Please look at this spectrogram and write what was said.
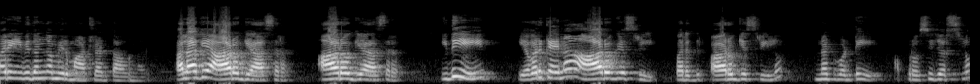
మరి ఈ విధంగా మీరు మాట్లాడుతూ ఉన్నారు. అలాగే ఆరోగ్య ఆసరం ఆరోగ్య ఆసర. ఇది ఎవరికైనా ఆరోగ్యశ్రీ పరిధి ఆరోగ్యశ్రీలో ఉన్నటువంటి ప్రొసీజర్స్లో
